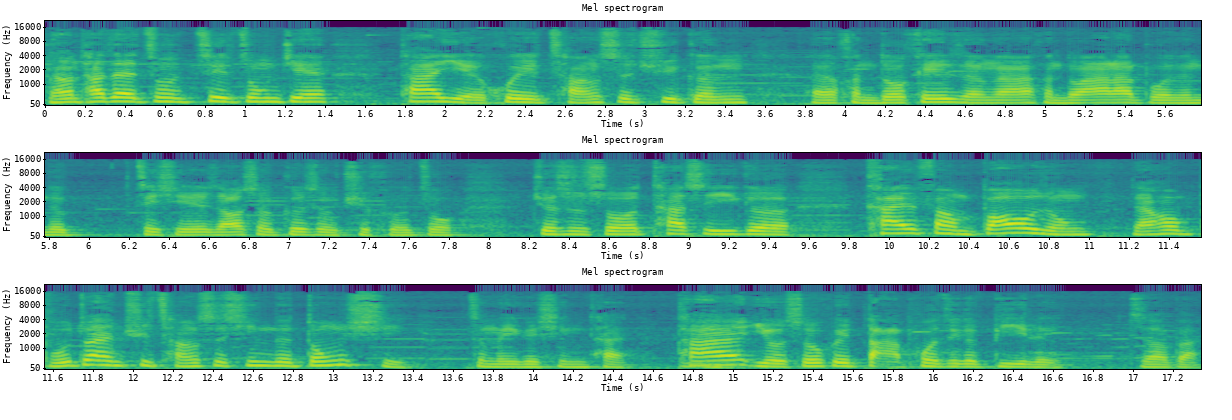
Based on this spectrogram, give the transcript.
然后他在中这中间，他也会尝试去跟呃很多黑人啊、很多阿拉伯人的这些饶舌歌手去合作，就是说他是一个开放包容，然后不断去尝试新的东西这么一个心态。他有时候会打破这个壁垒，知道吧？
